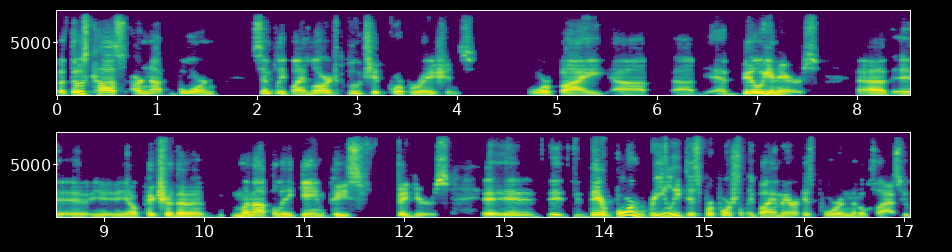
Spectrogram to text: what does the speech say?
but those costs are not borne simply by large blue chip corporations or by uh, uh billionaires. Uh, you know, picture the monopoly game piece figures. They're borne really disproportionately by America's poor and middle class, who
